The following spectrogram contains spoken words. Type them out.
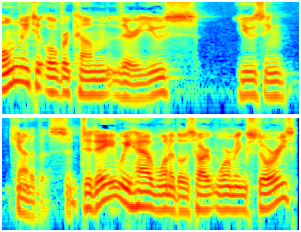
only to overcome their use using cannabis. And today we have one of those heartwarming stories.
